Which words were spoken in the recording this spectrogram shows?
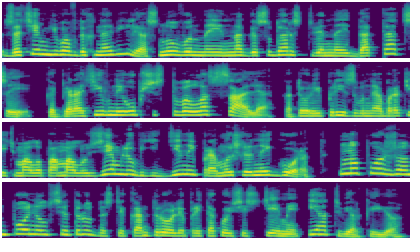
Затем его вдохновили основанные на государственной дотации кооперативные общества Лассаля, которые призваны обратить мало-помалу землю в единый промышленный город. Но позже он понял все трудности контроля при такой системе и отверг ее.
